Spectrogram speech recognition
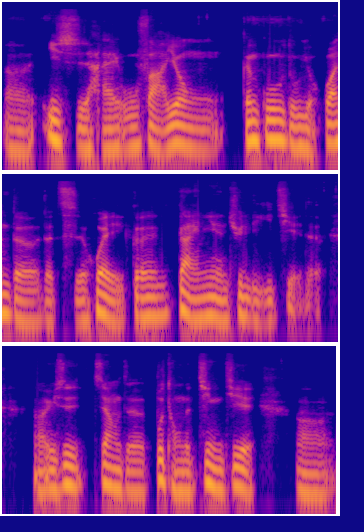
呃，一时还无法用跟孤独有关的的词汇跟概念去理解的，啊、呃，于是这样的不同的境界，呃，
